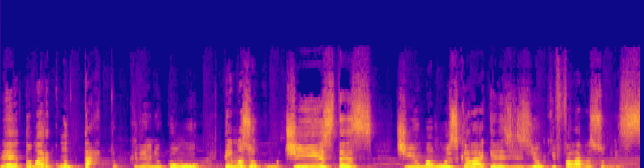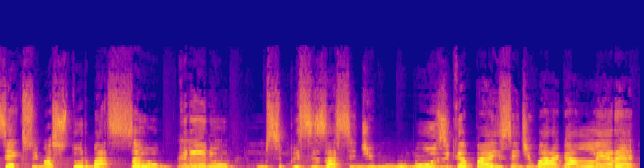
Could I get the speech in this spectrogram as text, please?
é, tomar contato, crânio, como temas ocultistas. Tinha uma música lá que eles diziam que falava sobre sexo e masturbação, crânio, uhum. como se precisasse de música para incentivar a galera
